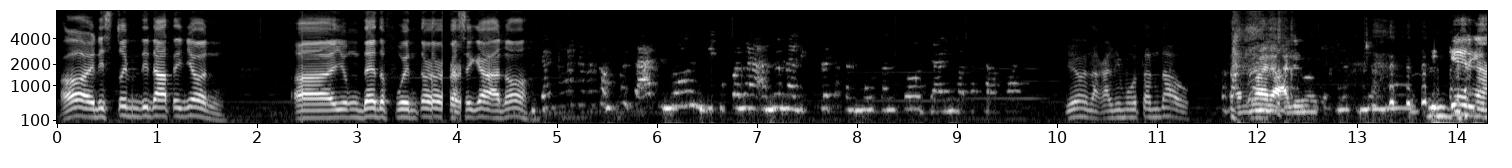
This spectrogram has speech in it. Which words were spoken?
Oh, in-stream din natin 'yon. Ah, yung Dead of Winter kasi nga ano. Hindi ko pa na, ano, naligtas. Nakalimutan ko dahil makasapat. Yun, nakalimutan daw. ano nga, nakalimutan. Kasi Pringles. nga,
